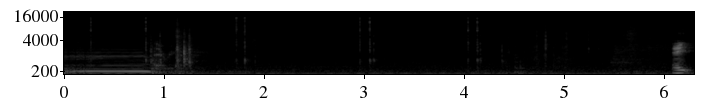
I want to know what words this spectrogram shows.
Mm, there we go. Eight.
